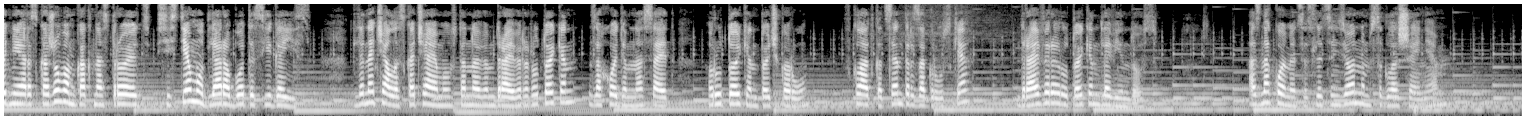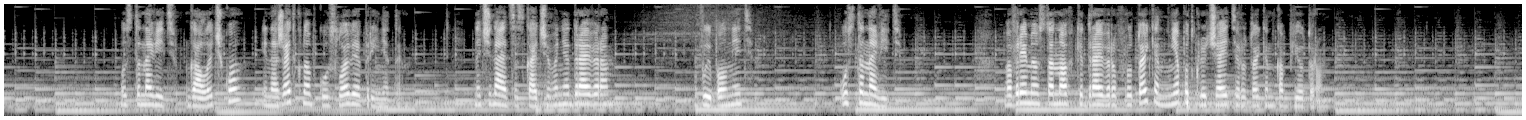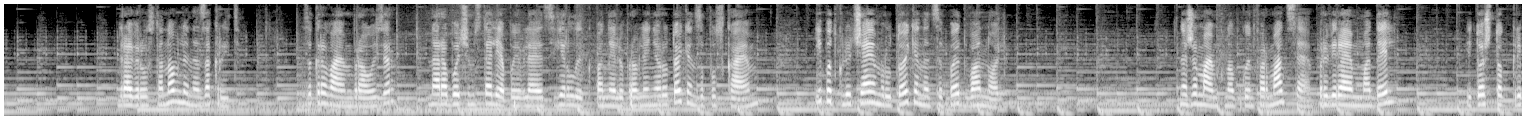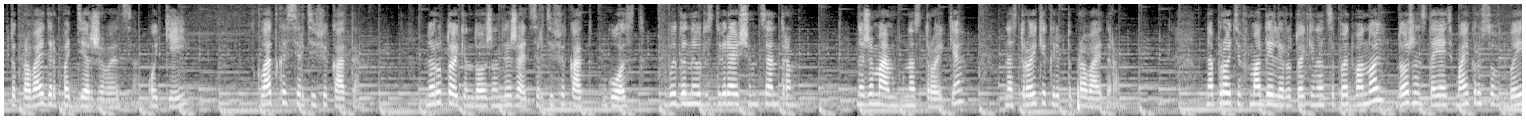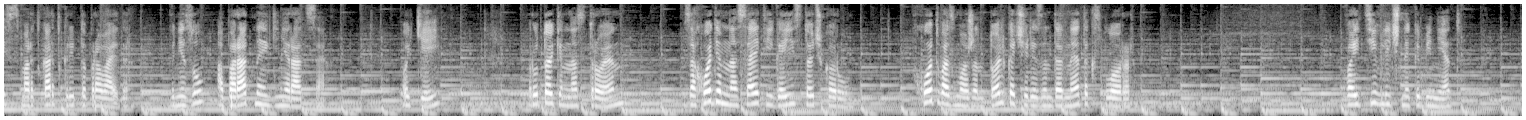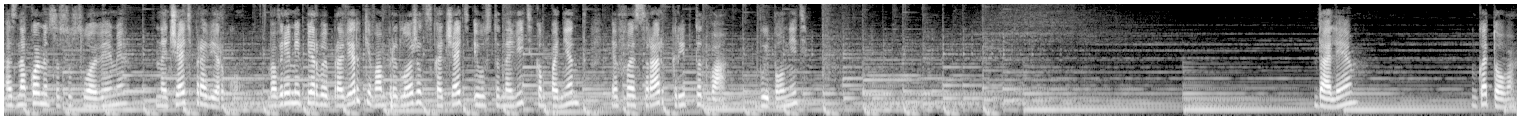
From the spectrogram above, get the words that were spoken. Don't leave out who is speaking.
Speaker 1: Сегодня я расскажу вам, как настроить систему для работы с EGAIS. Для начала скачаем и установим драйвер RUTOKEN, заходим на сайт rutoken.ru, вкладка «Центр загрузки», драйверы RUTOKEN для Windows. Ознакомиться с лицензионным соглашением, установить галочку и нажать кнопку «Условия приняты». Начинается скачивание драйвера, выполнить, Установить. Во время установки драйверов RUTOKEN не подключайте RUTOKEN к компьютеру. Драйверы установлены, закрыть. Закрываем браузер. На рабочем столе появляется ярлык «Панель управления RUTOKEN», запускаем и подключаем RUTOKEN ECP 2.0. Нажимаем кнопку «Информация», проверяем модель и то, что криптопровайдер поддерживается. ОК. Вкладка «Сертификаты». На RUTOKEN должен лежать сертификат ГОСТ, выданный удостоверяющим центром. Нажимаем «Настройки», «Настройки криптопровайдера». Напротив модели RUTOKEN ECP 2.0 должен стоять Microsoft Base Smart Card Provider. Внизу аппаратная генерация. ОК. RUTOKEN настроен. Заходим на сайт egoist.ru. Вход возможен только через Internet Explorer. Войти в личный кабинет, ознакомиться с условиями, начать проверку. Во время первой проверки вам предложат скачать и установить компонент FSRAR Crypto 2. Выполнить. Далее. Готово.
